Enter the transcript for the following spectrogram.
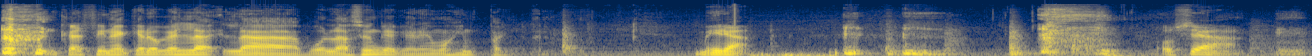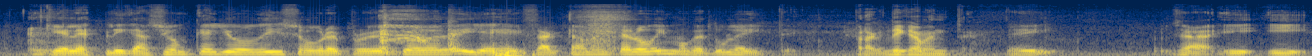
que al final creo que es la población que queremos impactar. Mira, o sea, que la explicación que yo di sobre el proyecto de ley es exactamente lo mismo que tú leíste. Prácticamente. O sea, y,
